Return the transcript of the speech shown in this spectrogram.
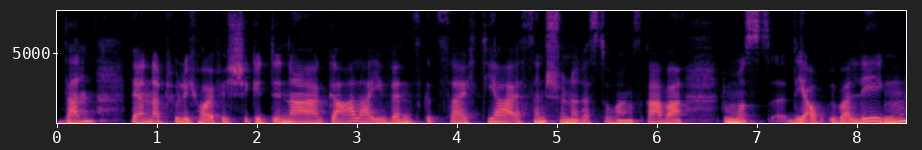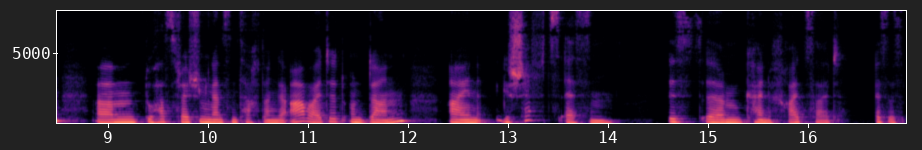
Dann werden natürlich häufig schicke Dinner, Gala-Events gezeigt. Ja, es sind schöne Restaurants, aber du musst dir auch überlegen, ähm, du hast vielleicht schon den ganzen Tag dann gearbeitet und dann ein Geschäftsessen ist ähm, keine Freizeit es ist,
